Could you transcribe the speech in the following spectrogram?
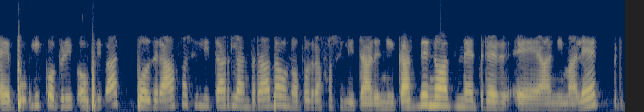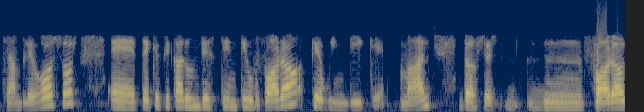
eh, públic o, pri o privat podrà facilitar l'entrada o no podrà facilitar. En el cas de no admetre eh, animalets, per exemple gossos, eh, té que ficar un distintiu fora que ho indique. Val? Entonces, mm, fora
